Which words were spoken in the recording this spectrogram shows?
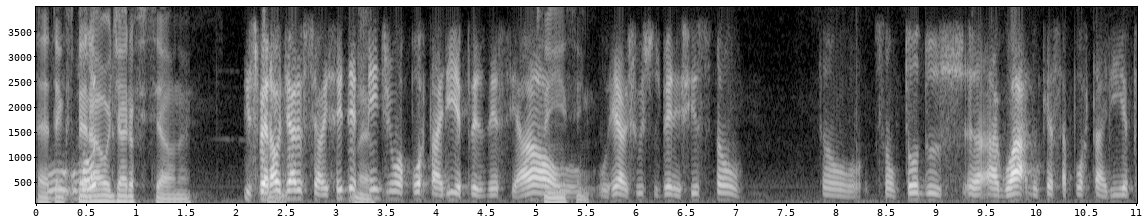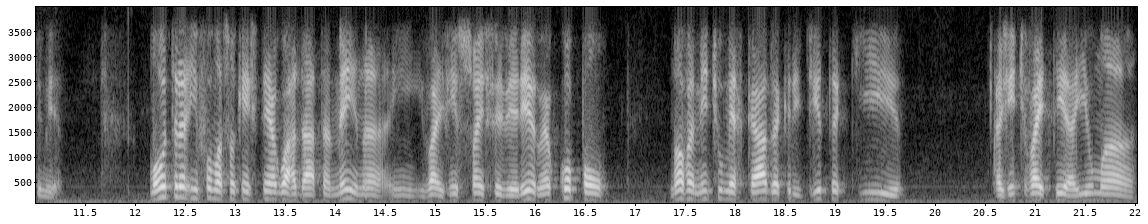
É, tem que esperar o, o diário oficial, né? Esperar o diário oficial. Isso aí depende é. de uma portaria presidencial. Sim, sim. O, o reajuste dos benefícios são, são, são todos uh, aguardam que essa portaria primeiro. Uma outra informação que a gente tem a aguardar também, né, em, vai vir só em fevereiro, é o Copom. Novamente o mercado acredita que a gente vai ter aí uma,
